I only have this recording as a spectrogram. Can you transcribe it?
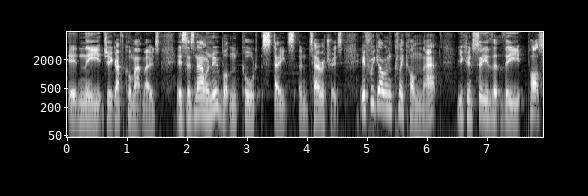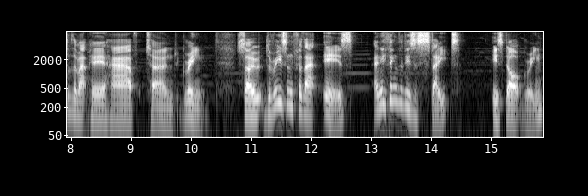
in the geographical map modes is there's now a new button called States and Territories. If we go and click on that, you can see that the parts of the map here have turned green. So the reason for that is anything that is a state is dark green.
